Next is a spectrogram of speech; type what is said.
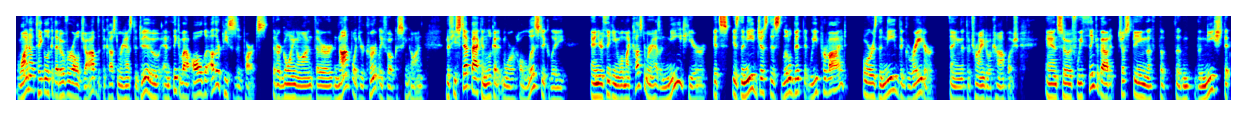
Why not take a look at that overall job that the customer has to do and think about all the other pieces and parts that are going on that are not what you're currently focusing on? But if you step back and look at it more holistically, and you're thinking, well, my customer has a need here. It's is the need just this little bit that we provide, or is the need the greater thing that they're trying to accomplish. And so if we think about it just being the, the, the, the niche that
